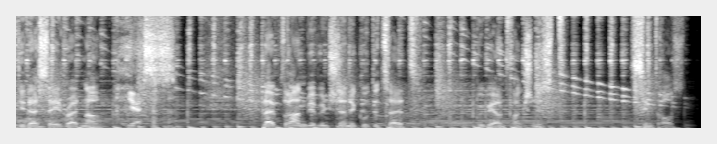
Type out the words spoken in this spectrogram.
Did I say it right now? Yes. Bleibt dran, wir wünschen eine gute Zeit. We Are Functionist sind draußen.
